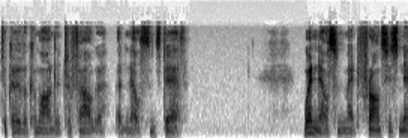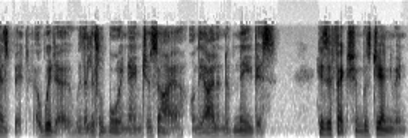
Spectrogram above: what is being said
took over command at Trafalgar at Nelson's death. When Nelson met Frances Nesbit, a widow with a little boy named Josiah, on the island of Nevis, his affection was genuine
